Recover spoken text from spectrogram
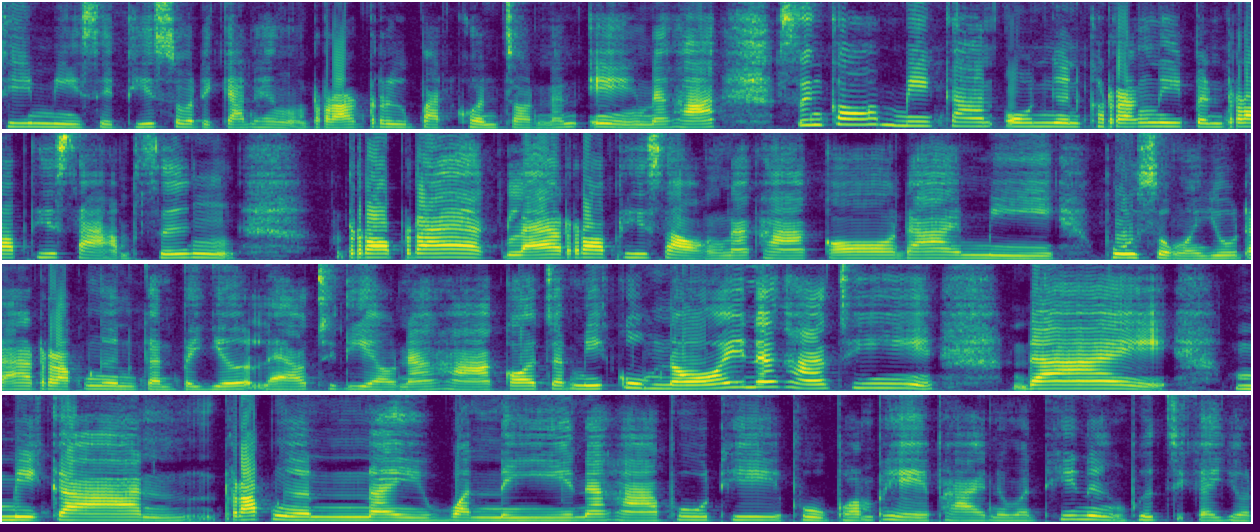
ที่มีสิทธิสวัสดิการแห่งรัฐหรือบัตรคนจนนั่นเองนะคะ ซึ่งก็มีการโอนเงินครั้งนี้เป็นรอบที่ 3 ซึ่ง รอบแรกและรอบที่ 2 นะคะ ก็ได้มีผู้สูงอายุได้รับเงินกันไปเยอะแล้วทีเดียวนะคะ ก็จะมีกลุ่มน้อยนะคะที่ได้มีการรับเงินในวันนี้นะคะ ผู้ที่ผูกพร้อมเพย์ภายในวันที่ 1 พฤศจิกายน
